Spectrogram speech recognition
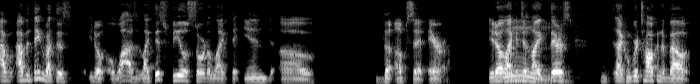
I've I've been thinking about this, you know, a while. Like this feels sort of like the end of the upset era. You know, like mm. it's like hmm. there's like when we're talking about,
